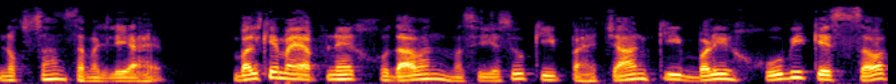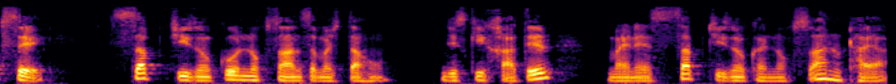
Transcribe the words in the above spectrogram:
نقصان سمجھ لیا ہے۔ بلکہ میں اپنے خداون مسیسو کی پہچان کی بڑی خوبی کے سبب سے سب چیزوں کو نقصان سمجھتا ہوں، جس کی خاطر میں نے سب چیزوں کا نقصان اٹھایا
